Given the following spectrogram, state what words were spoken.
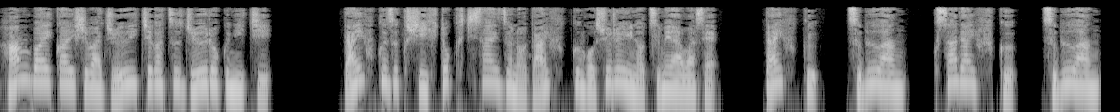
販売開始は11月16日。大福尽くし一口サイズの大福5種類の詰め合わせ。大福、粒あん、草大福、粒あん、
